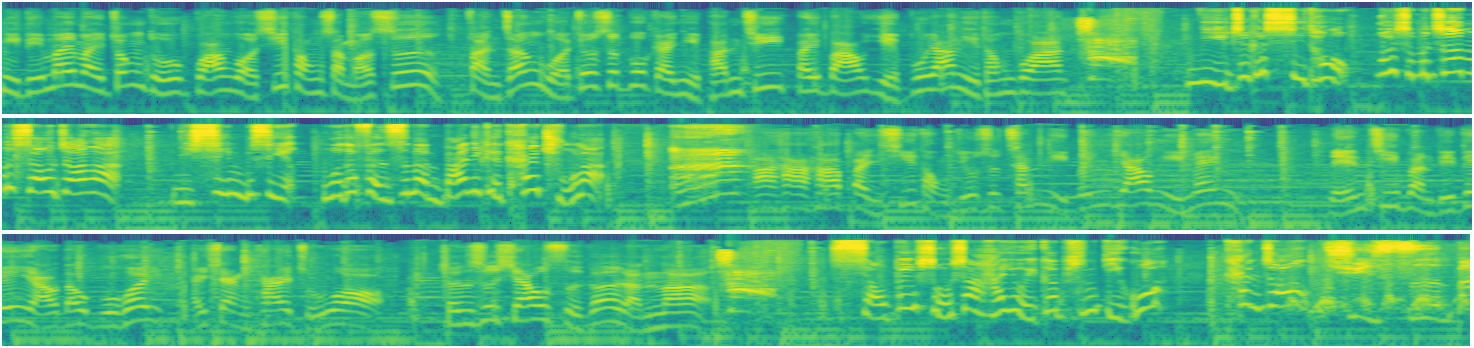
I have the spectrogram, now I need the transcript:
你的妹妹中毒关我系统什么事？反正我就是不给你喷气，背包也不让你通关。你这个系统为什么这么嚣张啊？你信不信我的粉丝们把你给开除了？啊哈哈哈，本系统就是趁你病要你命，连基本的电摇都不会，还想开除我，真是笑死个人了。小贝手上还有一个平底锅，看招！去死吧！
